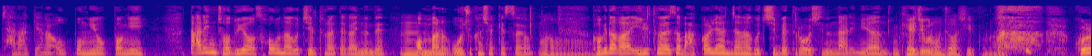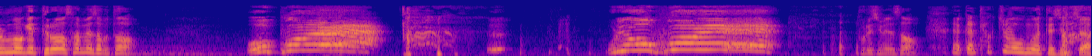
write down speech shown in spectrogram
자나깨나 옥봉이, 옥봉이. 딸인 저도요, 서운하고 질투날 때가 있는데, 음. 엄마는 오죽하셨겠어요? 어. 거기다가 일터에서 막걸리 한 잔하고 집에 들어오시는 날이면, 그럼 개집으로 먼저 가시겠구나. 골목에 들어서면서부터, 옥봉아! 우리 옥봉이! 부르시면서, 약간 탁주 먹은 것 같아, 진짜.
